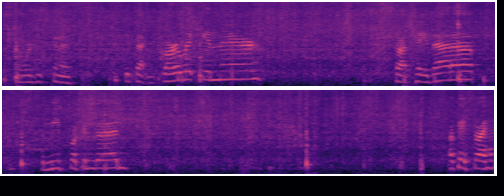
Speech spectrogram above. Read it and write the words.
So we're just gonna get that garlic in there. Saute that up. The meat's looking good. Okay, so I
